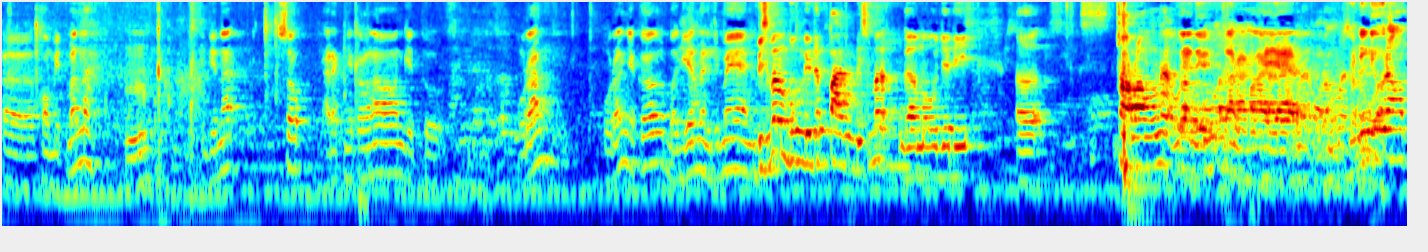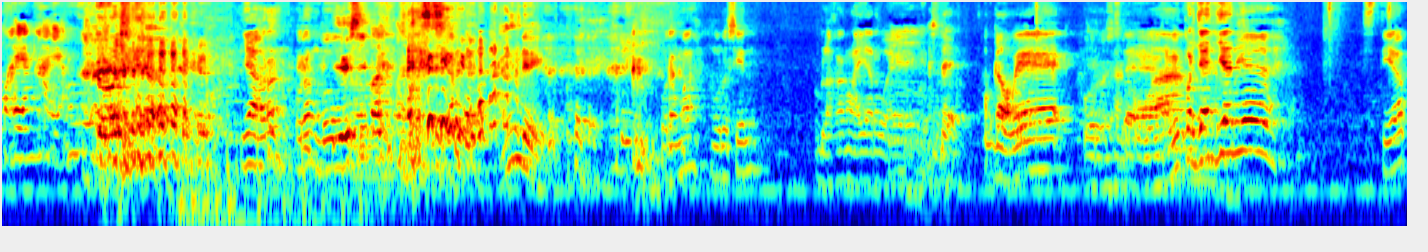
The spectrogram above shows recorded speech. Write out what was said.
eh, komitmen lah. Hmm. Intinya sok erek nyekel naon gitu. Orang orang nyekel bagian manajemen. Bisma embung di depan, Bisma nggak mau jadi eh, corong nah Jadi belakang layar. Ini di orang apa hayang-hayang. Ya orang orang bu. Iya sih, Pak. Ende. Orang mah ngurusin belakang layar wae. gitu. SD gawe urusan uang. Tapi perjanjian ya. Setiap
